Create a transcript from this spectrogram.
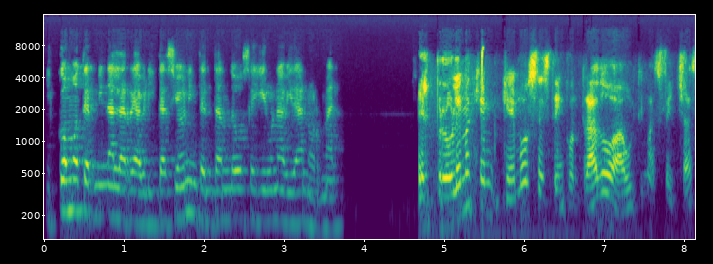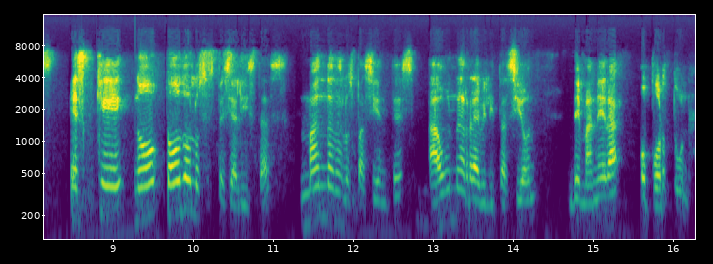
y cómo termina la rehabilitación intentando seguir una vida normal. El problema que, hemos este, encontrado a últimas fechas es que no todos los especialistas mandan a los pacientes a una rehabilitación de manera oportuna.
